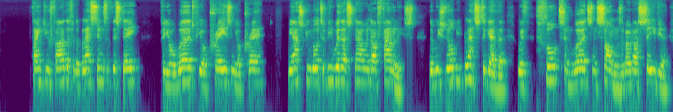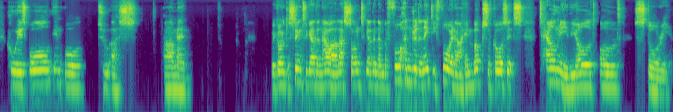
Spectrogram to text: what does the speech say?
Thank you, Father, for the blessings of this day for your word, for your praise and your prayer. We ask you, Lord, to be with us now and our families, that we should all be blessed together with thoughts and words and songs about our Saviour, who is all in all to us. Amen. We're going to sing together now our last song together, number 484 in our hymn books. Of course, it's Tell Me the Old, Old Story.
